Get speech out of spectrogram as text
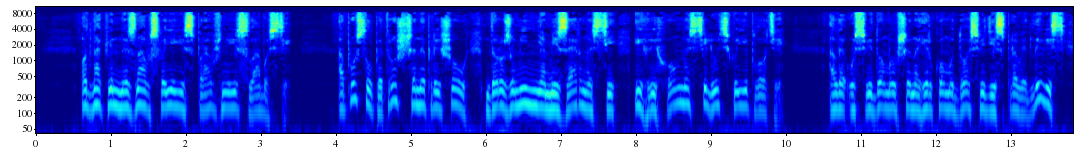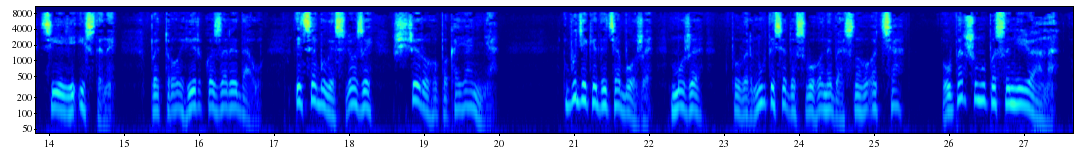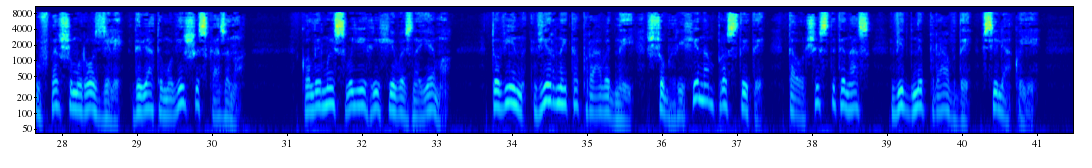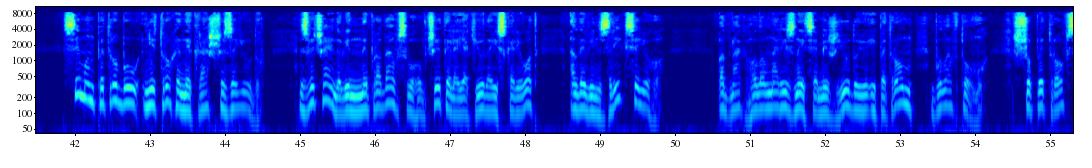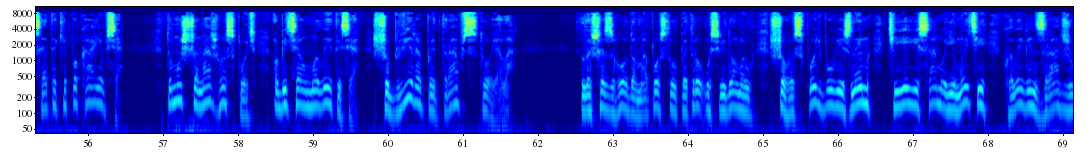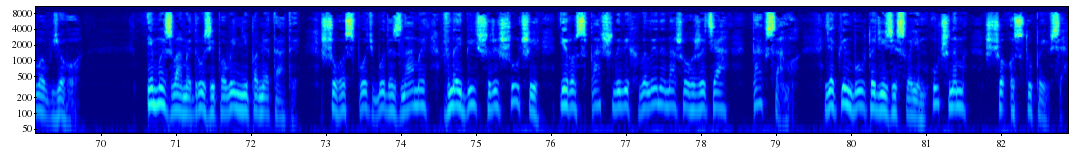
Однак він не знав своєї справжньої слабості. Апостол Петро ще не прийшов до розуміння мізерності і гріховності людської плоті, але, усвідомивши на гіркому досвіді справедливість цієї істини, Петро гірко заридав, і це були сльози щирого покаяння. Будь-яке дитя Боже може повернутися до свого небесного Отця. У першому посланні Йоанна, в першому розділі, дев'ятому вірші сказано коли ми свої гріхи визнаємо, то Він вірний та праведний, щоб гріхи нам простити та очистити нас від неправди всілякої. Симон Петро був нітрохи не краще за Юду. Звичайно, він не продав свого вчителя, як Юда Іскаріот, але він зрікся його. Однак головна різниця між Юдою і Петром була в тому, що Петро все-таки покаявся, тому що наш Господь обіцяв молитися, щоб віра Петра встояла. Лише згодом апостол Петро усвідомив, що Господь був із ним тієї самої миті, коли він зраджував його. І ми з вами, друзі, повинні пам'ятати, що Господь буде з нами в найбільш рішучі і розпачливі хвилини нашого життя так само, як він був тоді зі своїм учнем, що оступився.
